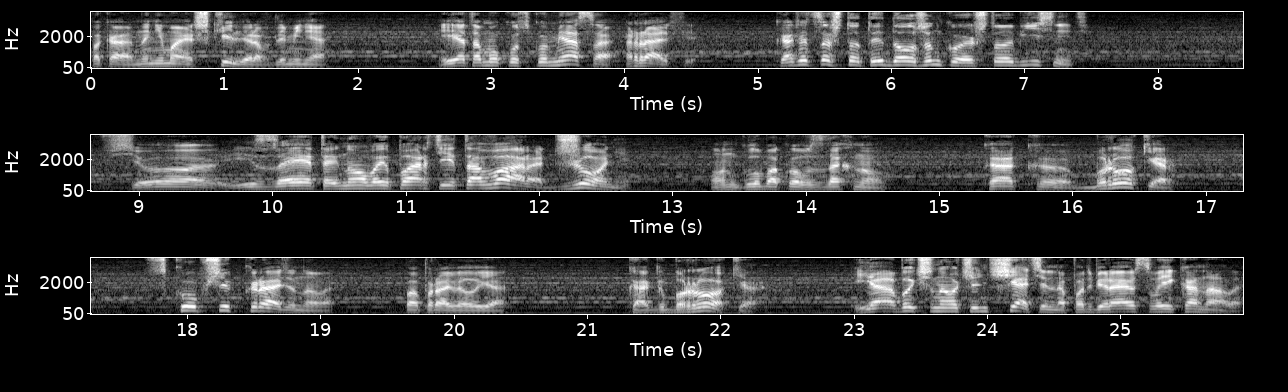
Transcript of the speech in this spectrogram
пока нанимаешь киллеров для меня. И этому куску мяса, Ральфи, кажется, что ты должен кое-что объяснить. «Все из-за этой новой партии товара, Джонни!» Он глубоко вздохнул. «Как э, брокер?» «Скупщик краденого», — поправил я. «Как брокер?» Я обычно очень тщательно подбираю свои каналы.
